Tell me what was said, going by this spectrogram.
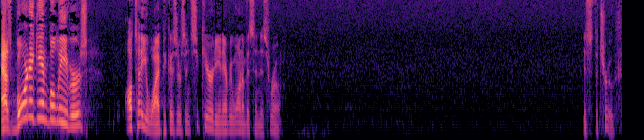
As born again believers, I'll tell you why, because there's insecurity in every one of us in this room. It's the truth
